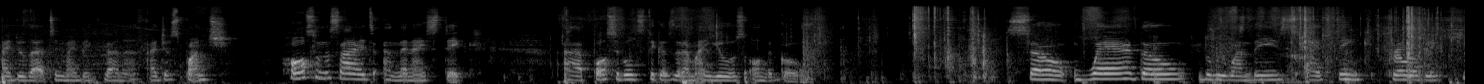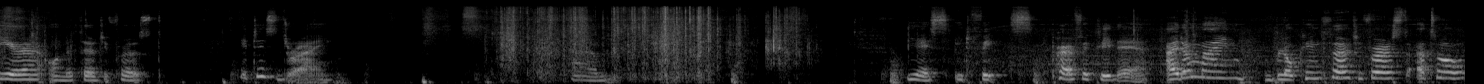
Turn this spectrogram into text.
I do that in my big planner. I just punch holes on the side and then I stick uh, possible stickers that I might use on the go. So where though do we want this? I think probably here on the 31st. It is dry. Um, yes, it fits perfectly there. I don't mind blocking 31st at all,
